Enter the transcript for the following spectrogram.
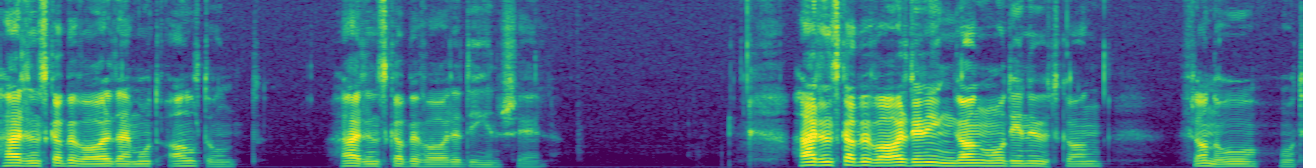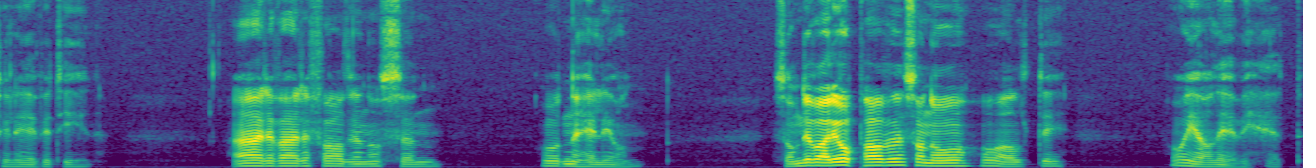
Herren skal bevare deg mot alt ondt, Herren skal bevare din sjel. Herren skal bevare din inngang og din utgang fra nå og til evig tid. Ære være Faderen og Sønnen og Den hellige ånd, som det var i opphavet, så nå og alltid og i all evighet.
